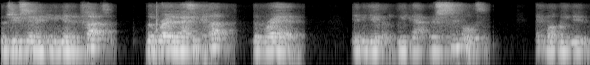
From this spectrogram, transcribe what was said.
the juice in and he began to cut the bread. And as he cut the bread, it began to leak out. There's symbolism in what we do.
